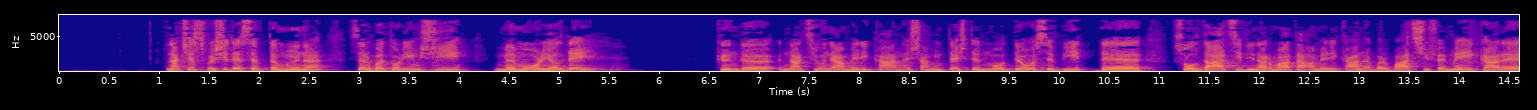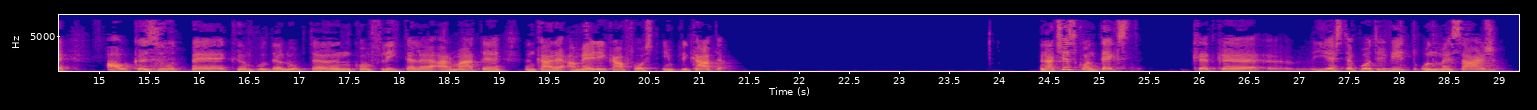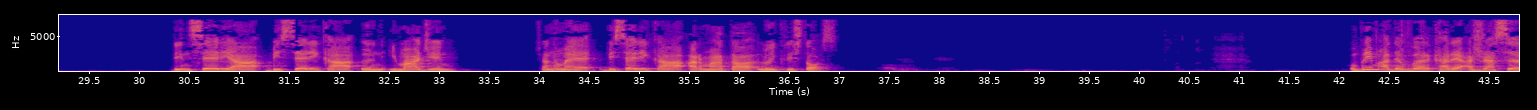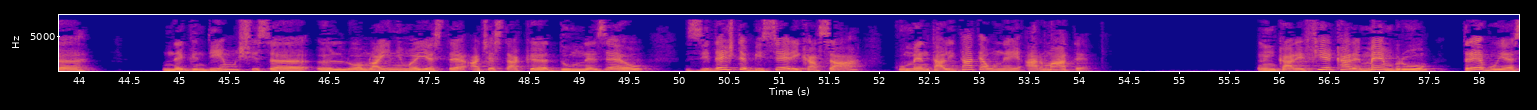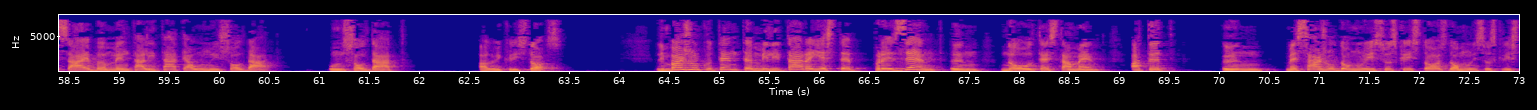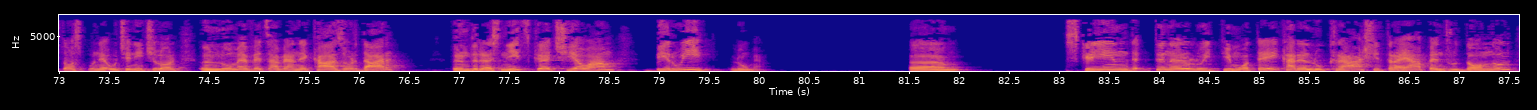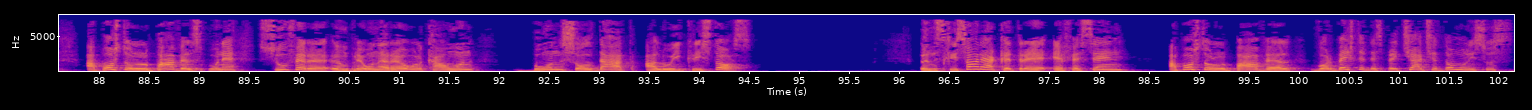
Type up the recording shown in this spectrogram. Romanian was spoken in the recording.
În acest sfârșit de săptămână sărbătorim și Memorial Day, când uh, națiunea americană își amintește în mod deosebit de soldații din armata americană, bărbați și femei, care au căzut pe câmpul de luptă în conflictele armate în care America a fost implicată. În acest context, cred că uh, este potrivit un mesaj din seria Biserica în imagini, și anume Biserica Armata lui Hristos. Un prim adevăr care aș vrea să ne gândim și să îl luăm la inimă este acesta că Dumnezeu zidește biserica sa cu mentalitatea unei armate, în care fiecare membru trebuie să aibă mentalitatea unui soldat, un soldat al lui Hristos. Limbajul cu tentă militară este prezent în Noul Testament, atât în mesajul Domnului Isus Hristos, Domnul Isus Hristos spune ucenicilor, în lume veți avea necazuri, dar îndrăsniți căci eu am biruit lumea. Scriind tânărului Timotei, care lucra și trăia pentru Domnul, Apostolul Pavel spune, suferă împreună răul ca un bun soldat al lui Hristos. În scrisoarea către Efeseni, Apostolul Pavel vorbește despre ceea ce Domnul Isus,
